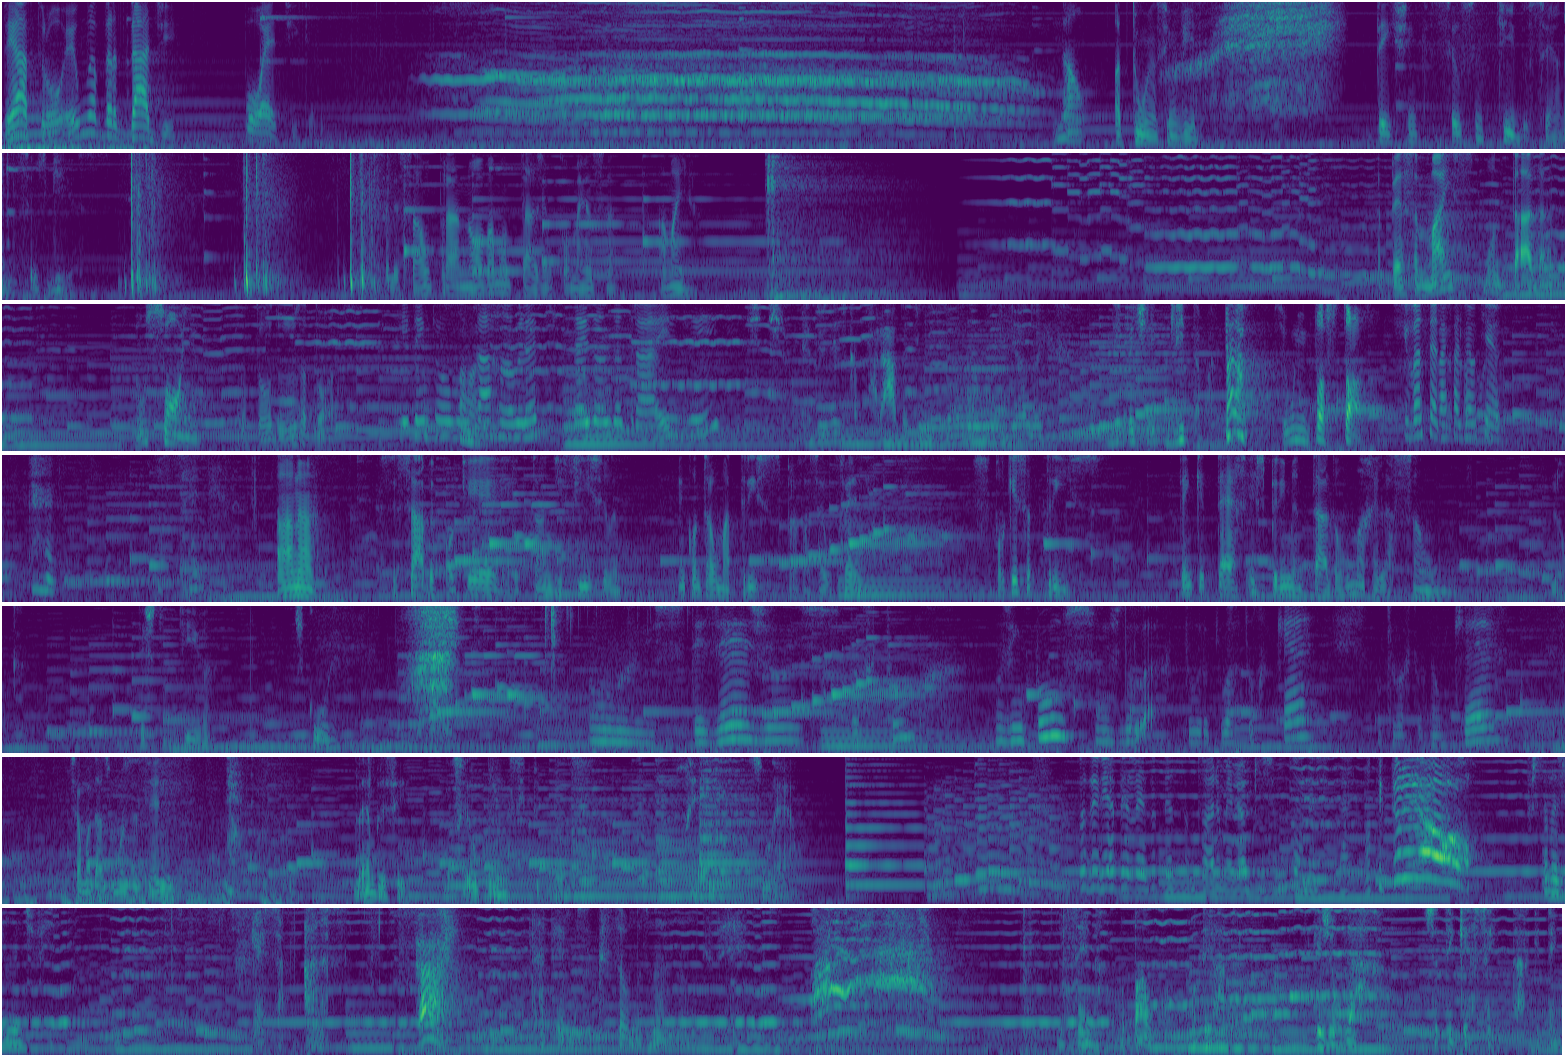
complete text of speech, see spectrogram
teatro é uma verdade poética. Não atuem sem vida. Deixem que seus sentidos sejam seus guias. A seleção para a nova montagem começa amanhã. Peça mais montada no mundo. Um sonho para todos os atores. Ele tentou montar Hamlet 10 anos atrás e Às vezes ele fica parado ali, olhando, olhando. De repente ele grita, mano. Para! Você é um impostor. E você vai fazer o quê? Ana, você sabe por que é tão difícil encontrar uma atriz para fazer o Ofélia? Porque essa atriz tem que ter experimentado uma relação louca, destrutiva, escura. Os desejos do Arthur, os impulsos do Arthur, o que o Arthur quer, o que o Arthur não quer. Você é uma das musas dele? Lembre-se, você é o príncipe, mas o rei sou eu. Poderia a beleza ter santuário melhor que junto à honestidade. Não te creio! Personagem muito difícil. Esqueça, Ana. Sabemos o que somos, mas não o que seremos. Em cena, no palco, no teatro, tem que jogar. Você tem que aceitar que tem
